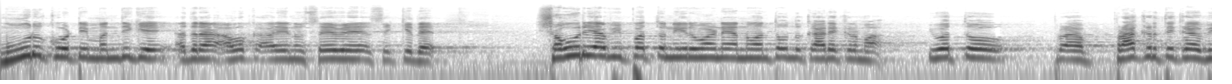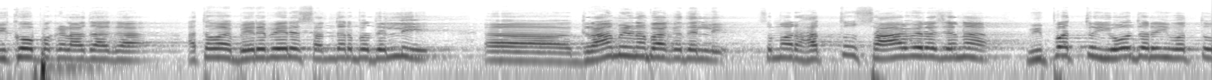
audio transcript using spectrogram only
ಮೂರು ಕೋಟಿ ಮಂದಿಗೆ ಅದರ ಅವಕ, ಏನು ಸೇವೆ ಸಿಕ್ಕಿದೆ. ಶೌರ್ಯ ವಿಪತ್ತು ನಿರ್ವಹಣೆ ಅನ್ನುವಂಥ ಒಂದು ಕಾರ್ಯಕ್ರಮ. ಇವತ್ತು ಪ್ರ, ಪ್ರಾಕೃತಿಕ ವಿಕೋಪಗಳಾದಾಗ ಅಥವಾ ಬೇರೆ ಬೇರೆ ಸಂದರ್ಭದಲ್ಲಿ ಗ್ರಾಮೀಣ ಭಾಗದಲ್ಲಿ ಸುಮಾರು ಹತ್ತು ಸಾವಿರ ಜನ ವಿಪತ್ತು ಯೋಧರು ಇವತ್ತು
